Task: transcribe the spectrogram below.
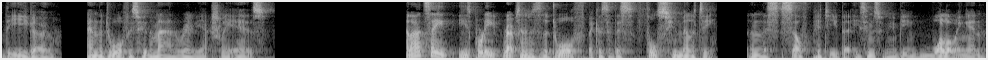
the ego, and the dwarf is who the man really actually is. And I'd say he's probably represented as a dwarf because of this false humility and this self pity that he seems to be being wallowing in.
